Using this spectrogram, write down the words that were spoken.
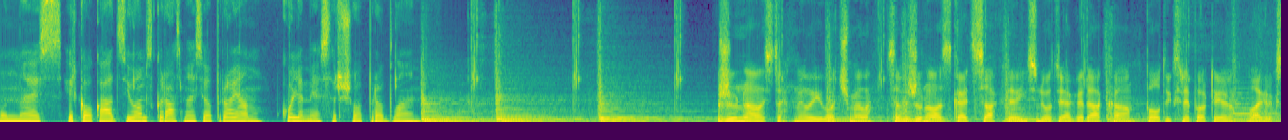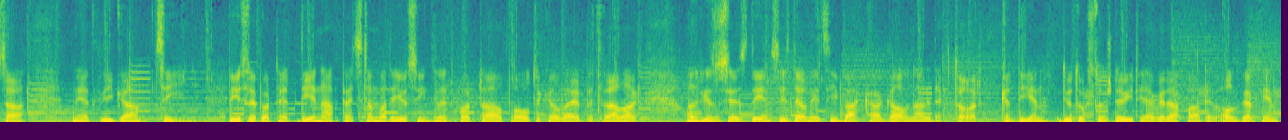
Un mēs ir kaut kādas jomas, kurās mēs joprojām kuļamies ar šo problēmu. Žurnāliste Nelija Ločmele savu žurnālistu gaitu sāka 92. gadā kā politikas reportieru laikrakstā Neatkarīgā cīņa. Bijusi reportēra dienā, pēc tam vadījusi internetu portālu Politika LV, bet vēlāk atgriezusies dienas izdevniecībā kā galvenā redaktore, kad dienu 2009. gadā pārdeva oligarkiem.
